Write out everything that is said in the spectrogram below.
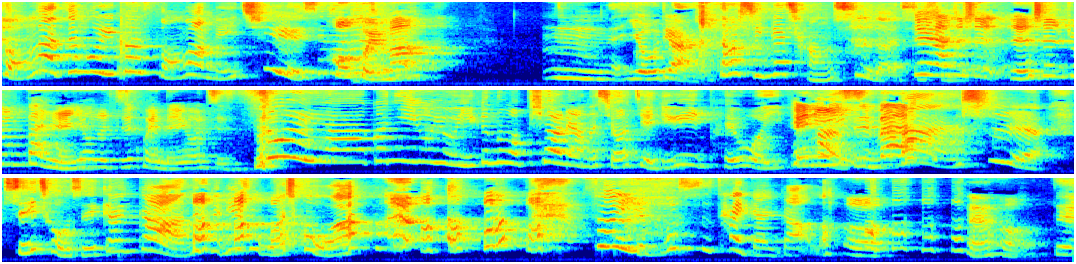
怂了，最后一刻怂了，没去。现在后悔吗？嗯，有点儿，当时应该尝试的。对啊，就是人生中扮人妖的机会能有几次？啊，关键又有一个那么漂亮的小姐姐愿意陪我一陪你一起扮扮，是谁丑谁尴尬，那肯定是我丑啊，所以也不是太尴尬了。哦，还好。对，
